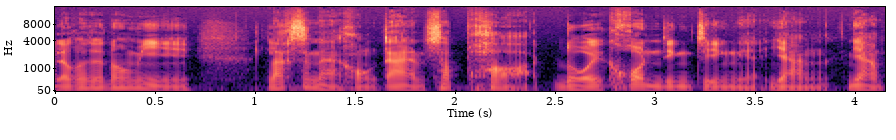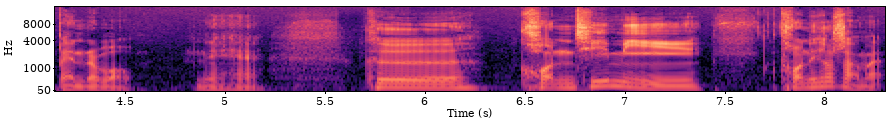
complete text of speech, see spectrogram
เราก็จะต้องมีลักษณะของการ support โดยคนจริงๆเนี่ยอย่างอย่างเป็นระบบนะฮะคือคนที่มีคนที่เขาสามารถ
